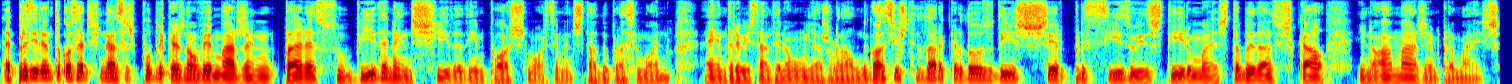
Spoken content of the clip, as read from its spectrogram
A Presidente do Conselho de Finanças Públicas não vê margem para subida nem descida de impostos no Orçamento de Estado do próximo ano. Em entrevista à Antena 1 e ao Jornal de Negócios, Teodora Cardoso diz ser preciso existir uma estabilidade fiscal e não há margem para mais.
